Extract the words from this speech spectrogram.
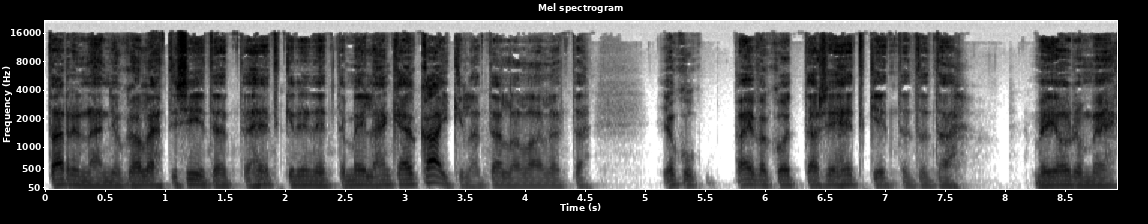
tarinan, joka lähti siitä, että hetkinen, että meillähän käy kaikilla tällä lailla, että joku päivä koittaa se hetki, että tota, me joudumme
